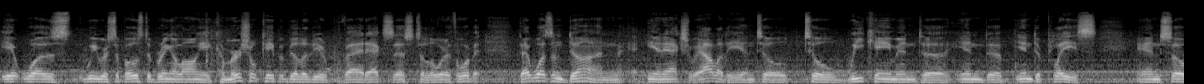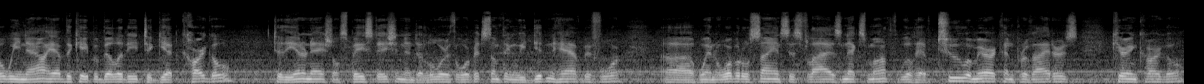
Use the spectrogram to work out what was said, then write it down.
it was we were supposed to bring along a commercial capability to provide access to low Earth orbit. That wasn't done in actuality until till we came into into into place, and so we now have the capability to get cargo to the International Space Station into low Earth orbit, something we didn't have before. Uh, when Orbital Sciences flies next month, we'll have two American providers carrying cargo.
